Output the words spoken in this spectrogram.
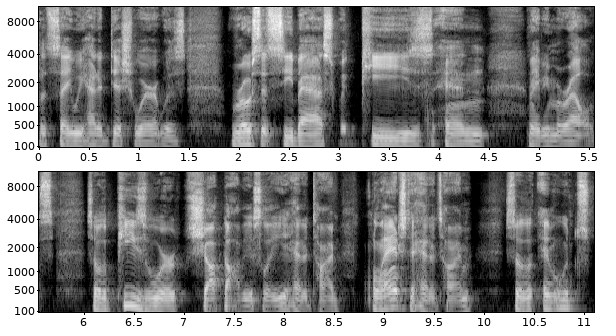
Let's say we had a dish where it was roasted sea bass with peas and maybe morels. So the peas were shucked, obviously, ahead of time, blanched ahead of time, so which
